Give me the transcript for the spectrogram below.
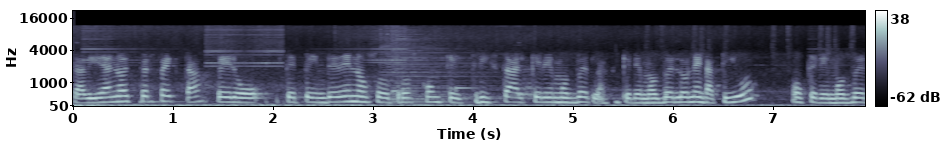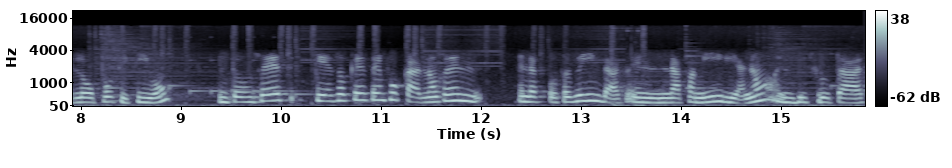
La vida no es perfecta, pero depende de nosotros con qué cristal queremos verla. Si queremos ver lo negativo o queremos ver lo positivo. Entonces, pienso que es enfocarnos en, en las cosas lindas, en la familia, ¿no? En disfrutar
